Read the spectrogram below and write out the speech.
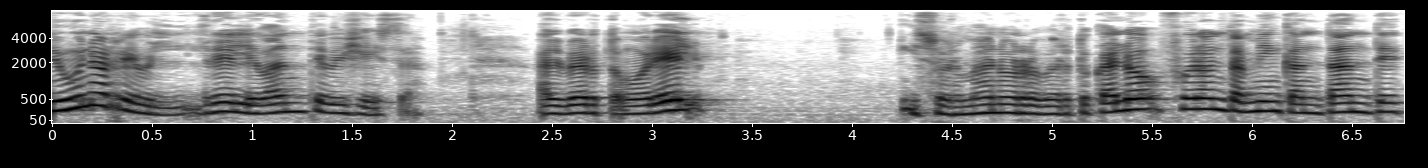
de una re- relevante belleza. Alberto Morel y su hermano Roberto Caló fueron también cantantes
